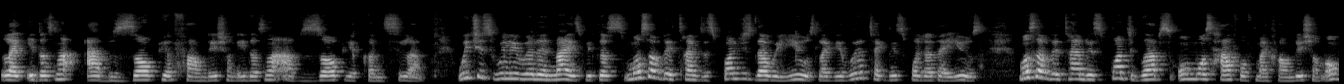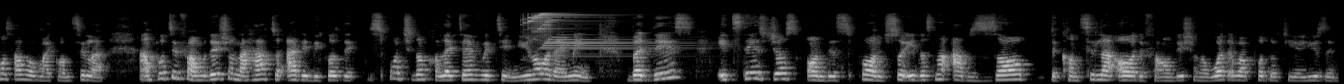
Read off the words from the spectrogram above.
like it does not absorb your foundation it does not absorb your concealer which is really really nice because most of the times the sponges that we use like the real technique sponge that I use most of the time the sponge grabs almost half of my foundation almost half of my concealer. I'm putting foundation I have to add it because the sponge don't collect everything you know what I mean? But this it stays just on the sponge so it does not absorb the concealer or the foundation or whatever product you're using.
